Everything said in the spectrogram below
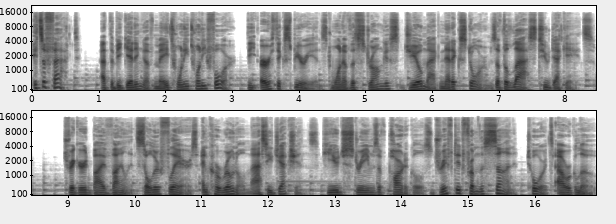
It's a fact. At the beginning of May 2024, the Earth experienced one of the strongest geomagnetic storms of the last two decades. Triggered by violent solar flares and coronal mass ejections, huge streams of particles drifted from the Sun towards our globe.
